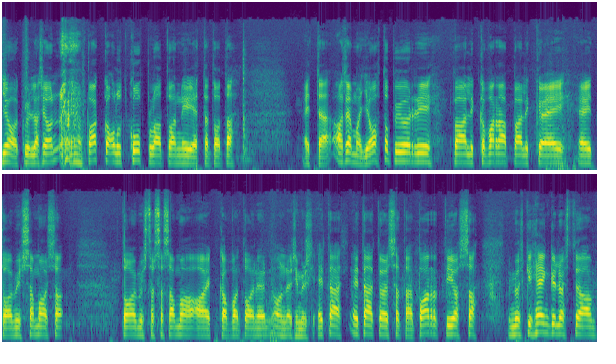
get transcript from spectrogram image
Joo, kyllä se on pakko ollut kuplautua niin, että, tuota, että aseman johto pyörii, päällikkö, varapäällikkö ei, ei toimi samoissa toimistossa samaan aikaan, vaan toinen on esimerkiksi etä, etätöissä tai partiossa. Ja myöskin henkilöstöä on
